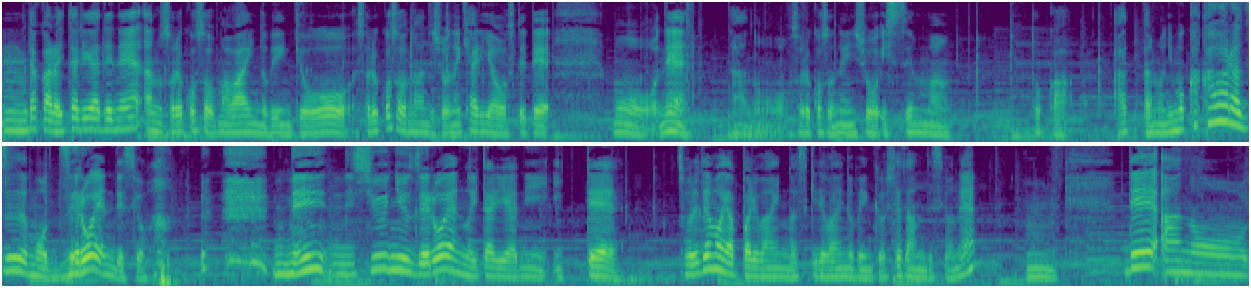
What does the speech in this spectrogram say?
うん、だからイタリアでねあのそれこそ、まあ、ワインの勉強をそれこそ何でしょうねキャリアを捨ててもうねあのそれこそ年商1,000万とかあったのにもかかわらずもう0円ですよ。年収入0円のイタリアに行ってそれでもやっぱりワインが好きでワインの勉強してたんですよね。うん、であの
